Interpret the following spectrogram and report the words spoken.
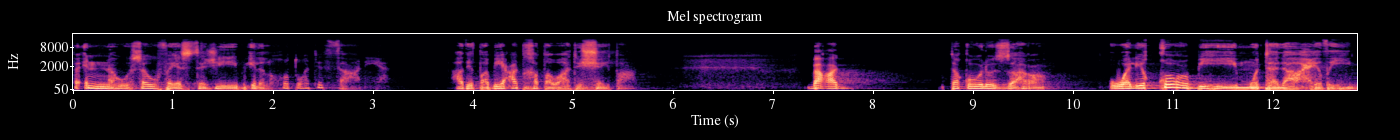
فإنه سوف يستجيب إلى الخطوة الثانية. هذه طبيعة خطوات الشيطان. بعد تقول الزهراء ولقربه متلاحظين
